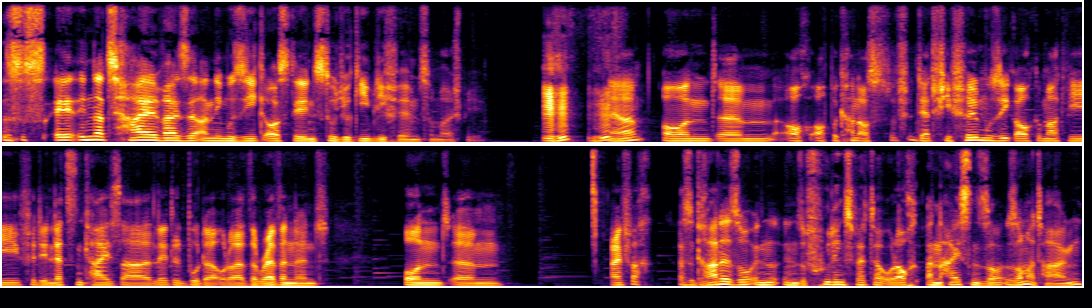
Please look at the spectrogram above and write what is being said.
Es erinnert teilweise an die Musik aus den Studio Ghibli-Filmen zum Beispiel. Mhm, mh. Ja, und ähm, auch, auch bekannt aus, der hat viel Filmmusik auch gemacht, wie für den letzten Kaiser, Little Buddha oder The Revenant. Und ähm, einfach, also gerade so in, in so Frühlingswetter oder auch an heißen so Sommertagen,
